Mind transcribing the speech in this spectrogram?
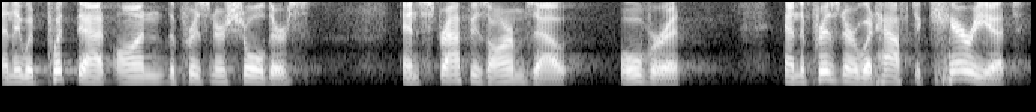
and they would put that on the prisoner's shoulders and strap his arms out over it. And the prisoner would have to carry it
